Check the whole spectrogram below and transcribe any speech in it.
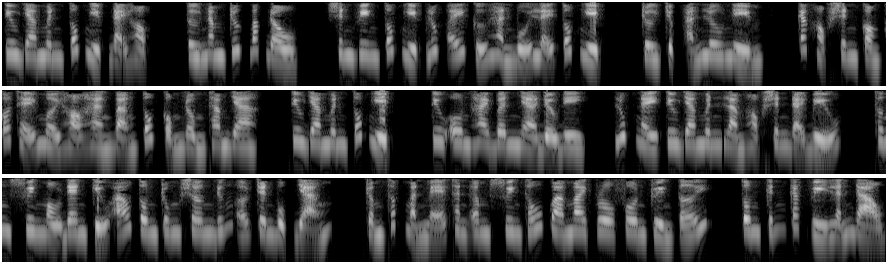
tiêu gia minh tốt nghiệp đại học, từ năm trước bắt đầu, sinh viên tốt nghiệp lúc ấy cử hành buổi lễ tốt nghiệp, trừ chụp ảnh lưu niệm, các học sinh còn có thể mời họ hàng bạn tốt cộng đồng tham gia, tiêu gia minh tốt nghiệp, tiêu ôn hai bên nhà đều đi, lúc này tiêu gia minh làm học sinh đại biểu, thân xuyên màu đen kiểu áo tôn trung sơn đứng ở trên bục giảng, trầm thấp mạnh mẽ thanh âm xuyên thấu qua microphone truyền tới, tôn kính các vị lãnh đạo,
